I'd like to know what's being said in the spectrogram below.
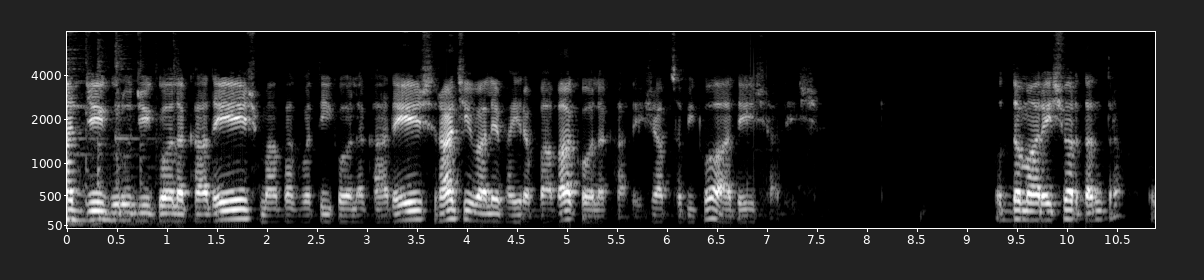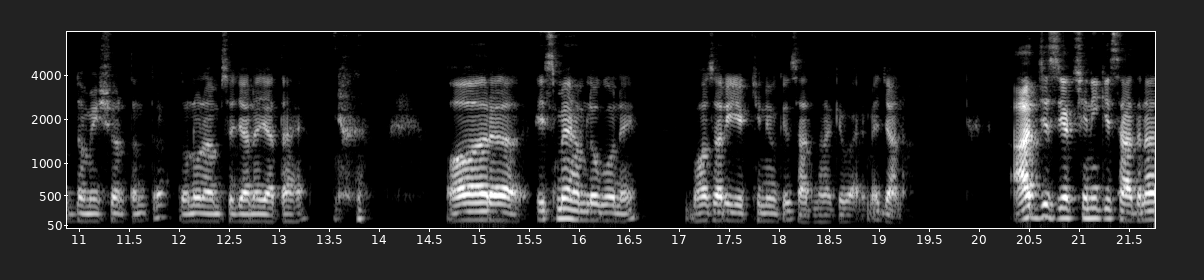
श्रीनाथ जी, गुरु जी को अलग आदेश, माँ भगवती को अलग आदेश, रांची वाले भैरव बाबा को अलग आदेश, आप सभी को आदेश आदेश। उद्यमारेश्वर तंत्र उद्धमेश्वर तंत्र, दोनों नाम से जाना जाता है। और इसमें हम लोगों ने बहुत सारी यक्षिणियों के साधना के बारे में जाना। आज जिस यक्षिणी की साधना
